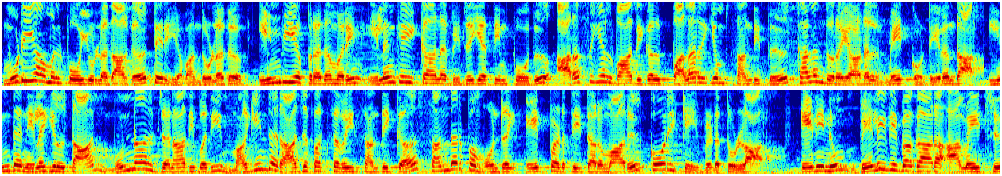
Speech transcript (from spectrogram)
முடியாமல் போயுள்ளதாக தெரிய வந்துள்ளது. இந்திய பிரதமரின் இலங்கைக்கான விஜயத்தின் போது அரசியல்வாதிகள் பலரையும் சந்தித்து கலந்துரையாடல் மேற்கொண்டிருந்தார். இந்த நிலையில்தான் முன்னாள் ஜனாதிபதி மஹிந்த ராஜபக்சவை சந்திக்க சந்தர்ப்பம் ஒன்றை ஏற்படுத்தி தருமாறு கோரிக்கை விடுத்துள்ளார். எனினும் வெளிவிவகார அமைச்சு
